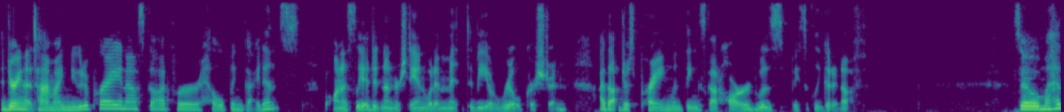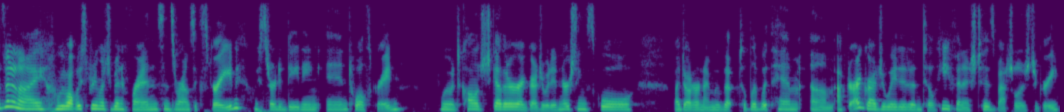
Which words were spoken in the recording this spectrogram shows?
And during that time, I knew to pray and ask God for help and guidance, but honestly, I didn't understand what it meant to be a real Christian. I thought just praying when things got hard was basically good enough. So, my husband and I, we've always pretty much been friends since around sixth grade. We started dating in 12th grade. We went to college together. I graduated nursing school. My daughter and I moved up to live with him um, after I graduated until he finished his bachelor's degree.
